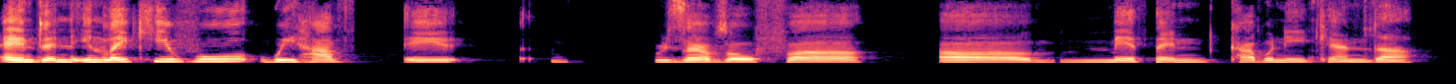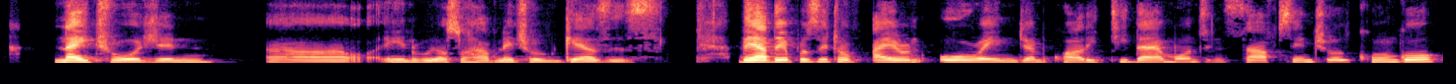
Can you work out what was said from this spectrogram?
And in, in Lake Kivu, we have a reserves of uh, uh, methane, carbonic, and uh, nitrogen, uh, and we also have natural gases. There are deposits of iron ore and gem quality diamonds in south central Congo,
